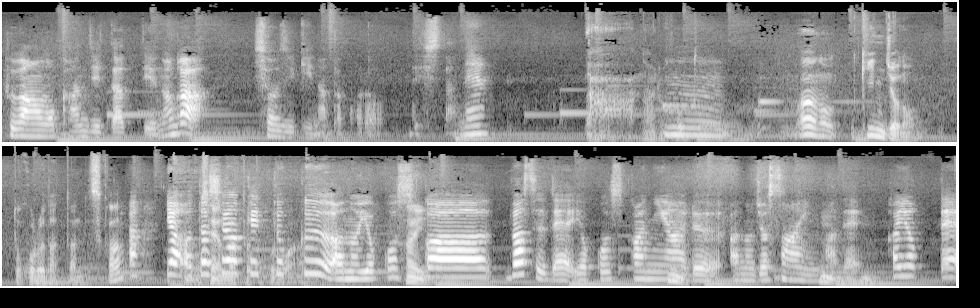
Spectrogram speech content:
不安を感じたっていうのが正直なところでしたね。ああなるほど、うんあの近所のところだったんですか？あいや私は結局あの横須賀、バスで横須賀にある、あの助産院まで通って、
